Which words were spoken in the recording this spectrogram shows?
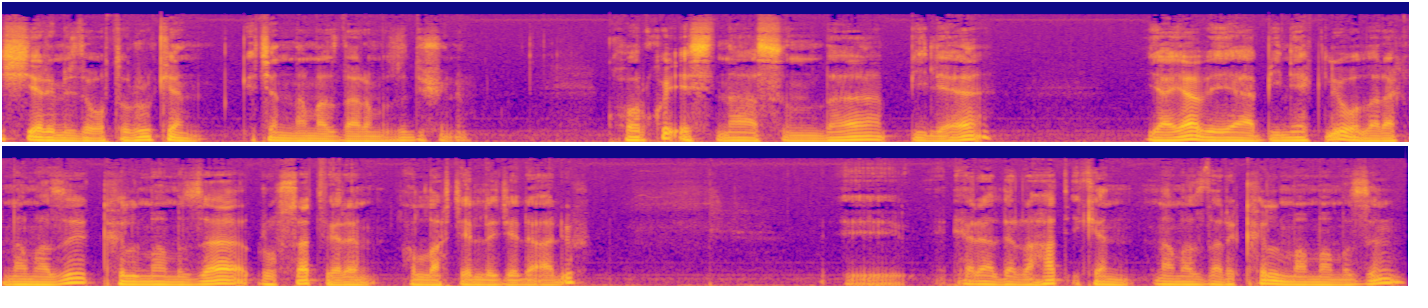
iş yerimizde otururken geçen namazlarımızı düşünün. Korku esnasında bile yaya veya binekli olarak namazı kılmamıza ruhsat veren Allah Celle Celaluhu e, herhalde rahat iken namazları kılmamamızın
